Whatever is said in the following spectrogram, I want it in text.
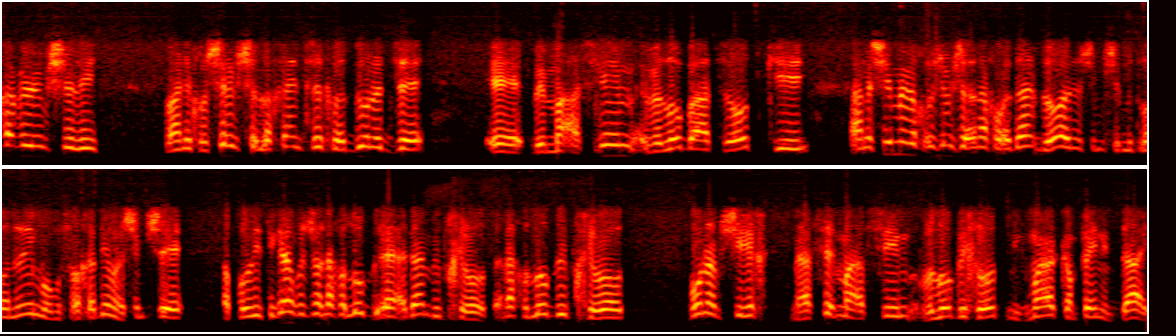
חברים שלי, ואני חושב שלכן צריך לדון את זה. אה, במעשים ולא בהצעות, כי האנשים האלה חושבים שאנחנו עדיין, לא אנשים שמתלוננים או מפחדים, אנשים שהפוליטיקאים חושבים שאנחנו לא, עדיין בבחירות. אנחנו לא בבחירות, בואו נמשיך, נעשה מעשים ולא בבחירות, נגמר הקמפיינים, די.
